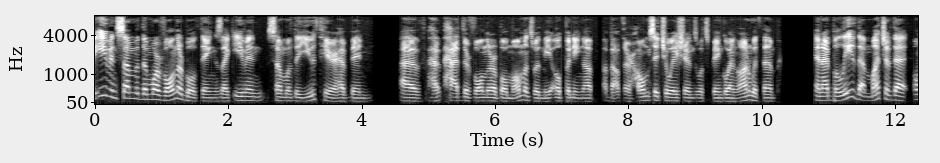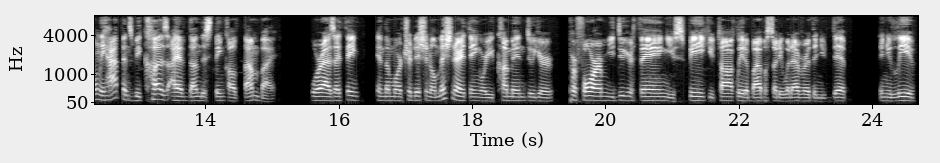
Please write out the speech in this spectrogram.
to even some of the more vulnerable things. Like even some of the youth here have been have have had their vulnerable moments with me, opening up about their home situations, what's been going on with them. And I believe that much of that only happens because I have done this thing called tambay. Whereas I think in the more traditional missionary thing where you come in, do your perform, you do your thing, you speak, you talk, lead a Bible study, whatever, then you dip, then you leave.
